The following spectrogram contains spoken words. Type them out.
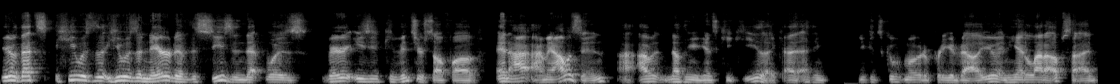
you know, that's he was the he was a narrative this season that was very easy to convince yourself of. And I, I mean, I was in. I, I was nothing against Keke. Like I, I think you could scoop him up at a pretty good value, and he had a lot of upside.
